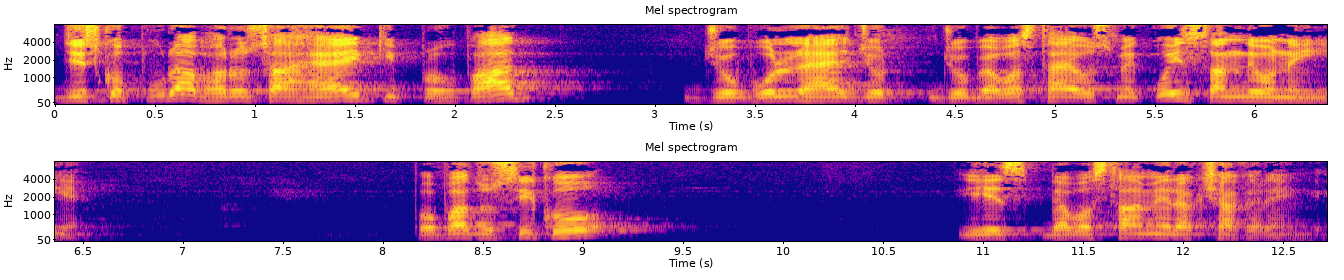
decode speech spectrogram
जिसको पूरा भरोसा है कि प्रभुपाद जो बोल रहा है, जो जो व्यवस्था है, उसमें कोई संदेह नहीं है। प्रभुपाद उसी को ये व्यवस्था में रक्षा करेंगे।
